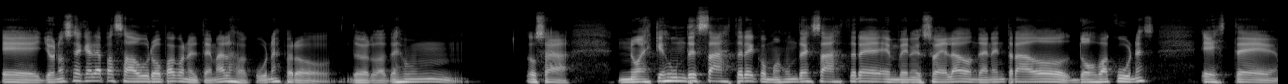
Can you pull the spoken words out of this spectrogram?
Eh, yo no sé qué le ha pasado a Europa con el tema de las vacunas, pero de verdad es un... O sea, no es que es un desastre como es un desastre en Venezuela donde han entrado dos vacunas, este,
